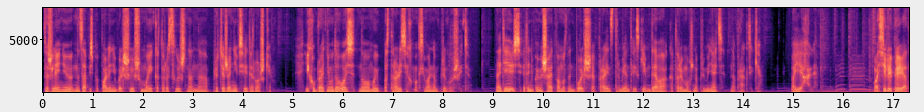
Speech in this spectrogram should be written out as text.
К сожалению, на запись попали небольшие шумы, которые слышно на протяжении всей дорожки. Их убрать не удалось, но мы постарались их максимально приглушить. Надеюсь, это не помешает вам узнать больше про инструменты из геймдева, которые можно применять на практике. Поехали! Василий, привет!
